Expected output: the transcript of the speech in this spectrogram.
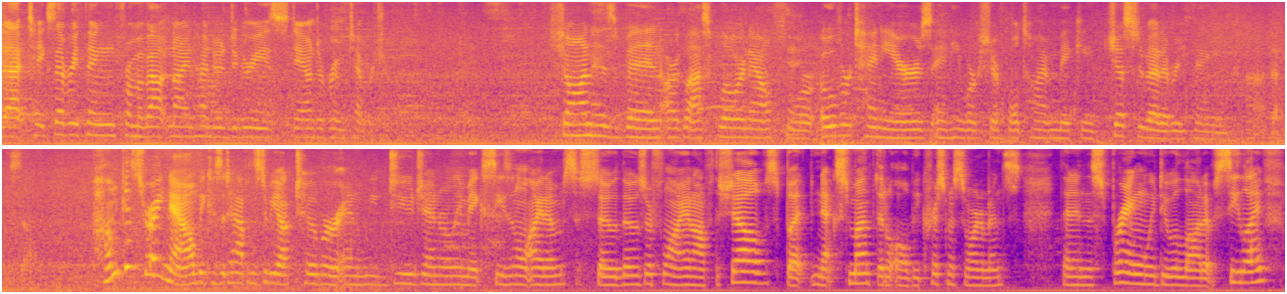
that takes everything from about 900 degrees down to room temperature. Sean has been our glass blower now for over 10 years, and he works here full time making just about everything uh, that we sell. Pumpkins right now because it happens to be October and we do generally make seasonal items, so those are flying off the shelves. But next month it'll all be Christmas ornaments. Then in the spring we do a lot of sea life,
